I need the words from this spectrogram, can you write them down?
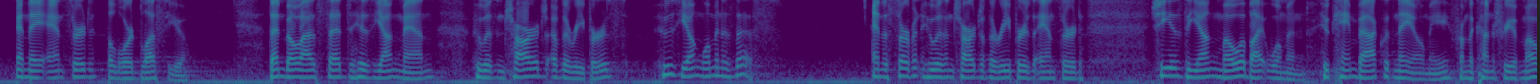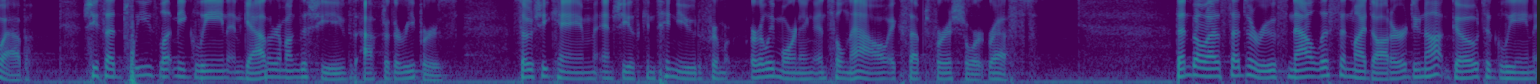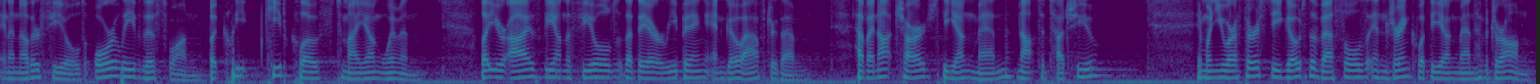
And they answered, The Lord bless you. Then Boaz said to his young man, who was in charge of the reapers, Whose young woman is this? And the servant who was in charge of the reapers answered, She is the young Moabite woman who came back with Naomi from the country of Moab. She said, Please let me glean and gather among the sheaves after the reapers. So she came, and she has continued from early morning until now, except for a short rest. Then Boaz said to Ruth, Now listen, my daughter, do not go to glean in another field, or leave this one, but keep close to my young women. Let your eyes be on the field that they are reaping, and go after them. Have I not charged the young men not to touch you? And when you are thirsty, go to the vessels and drink what the young men have drawn.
